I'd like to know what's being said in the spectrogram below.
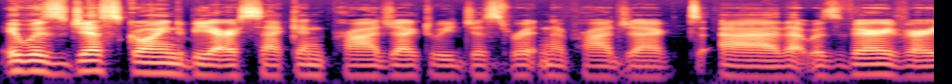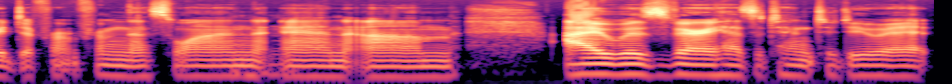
It was just going to be our second project. We'd just written a project uh, that was very very different from this one, and um, I was very hesitant to do it,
